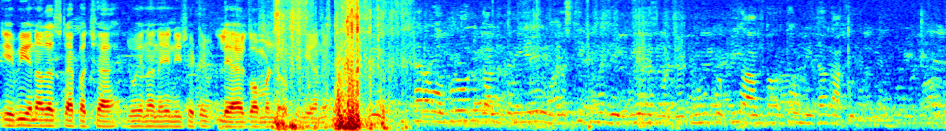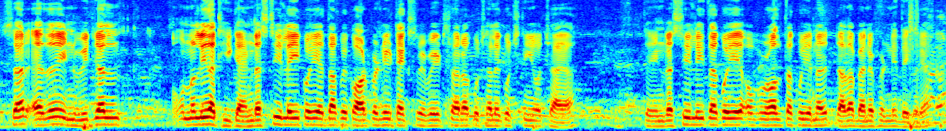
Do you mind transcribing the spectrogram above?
ਇਹ ਵੀ ਇਹਨਾਂ ਦਾ ਸਟੈਪ ਅੱਛਾ ਹੈ ਜੋ ਇਹਨਾਂ ਨੇ ਇਨੀਸ਼ੀਏਟਿਵ ਲਿਆ ਹੈ ਗਵਰਨਮੈਂਟ ਆਫ ਇੰਡੀਆ ਨੇ। ਸਰ ਓਵਰਆਲ ਗੱਲ ਕਰੀਏ ਇੰਡਸਟਰੀ ਕਿਵੇਂ ਦੇਖਦੀ ਹੈ ਇਸ ਬਜਟ ਨੂੰ? ਕਿਉਂਕਿ ਆਮ ਤੌਰ ਤੇ ਉਮੀਦਾਂ ਕਾਫੀ ਸਰ ਐਜ਼ ਅ ਇੰਡੀਵਿਜੂਅਲ ਉਹਨਾਂ ਲਈ ਤਾਂ ਠੀਕ ਹੈ। ਇੰਡਸਟਰੀ ਲਈ ਕੋਈ ਐਦਾਂ ਕੋਈ ਕਾਰਪੋਰੇਟ ਟੈਕਸ ਰਿਬੇਟ ਸਾਰਾ ਕੁਝ ਹਲੇ ਕੁਝ ਨਹੀਂ ਹੋ ਚਾਇਆ ਤੇ ਇੰਡਸਟਰੀ ਲਈ ਤਾਂ ਕੋਈ ਓਵਰਆਲ ਤਾਂ ਕੋਈ ਜ਼ਿਆਦਾ ਬੈਨੀਫਿਟ ਨਹੀਂ ਦਿਖ ਰਿਹਾ।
